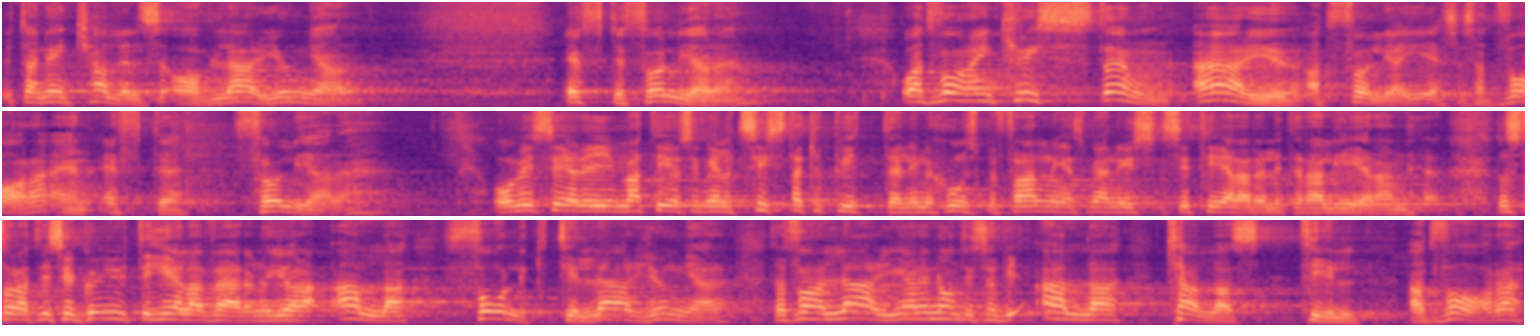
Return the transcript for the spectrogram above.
utan det är en kallelse av lärjungar, efterföljare. Och att vara en kristen är ju att följa Jesus, att vara en efterföljare. Och vi ser i Matteus evangeliets sista kapitel, i missionsbefallningen som jag nyss citerade lite raljerande. Då står det att vi ska gå ut i hela världen och göra alla folk till lärjungar. Så att vara lärjungar är någonting som vi alla kallas till att vara.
